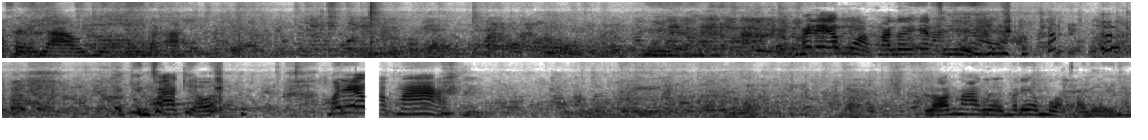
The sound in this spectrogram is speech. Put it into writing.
าแฟยาวเหยียดเลยนะคะนี่นะคะไม่ได้เอาหมวกมาเลยเอฟซีจะกินชาเขียว ไม่ได้เอาหมวกมาร้อนมากเลยไม่ได้เอาหมวกมาเลยนะ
